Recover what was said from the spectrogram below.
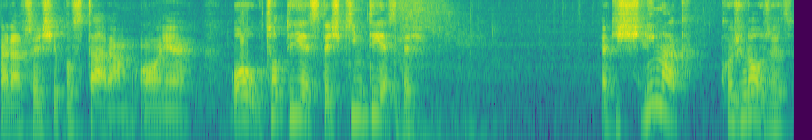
A raczej się postaram. O nie. Wow, co ty jesteś? Kim ty jesteś? Jakiś ślimak? Koźrożec.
